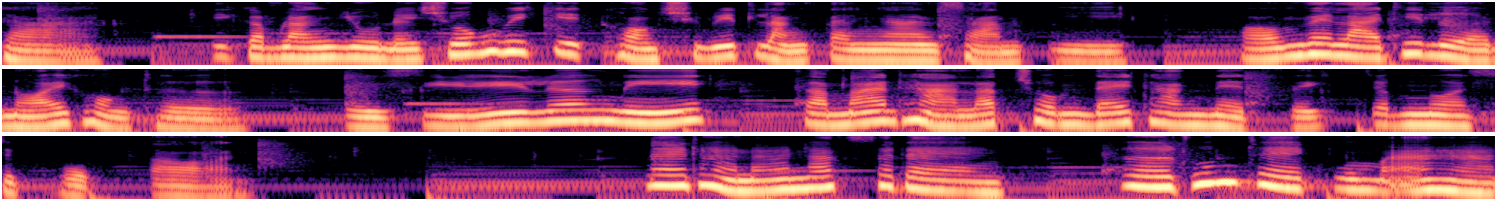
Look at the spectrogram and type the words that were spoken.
ชา ที่กำลังอยู่ในช่วงวิกฤตของชีวิตหลังแต่งงาน 3 ปี พร้อมเวลาที่เหลือน้อยของเธอ โดยซีรีส์เรื่องนี้สามารถหารับชมได้ทาง Netflix จำนวน 16 ตอน ในฐานะนักแสดง เธอทุ่มเทคุมอาหาร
